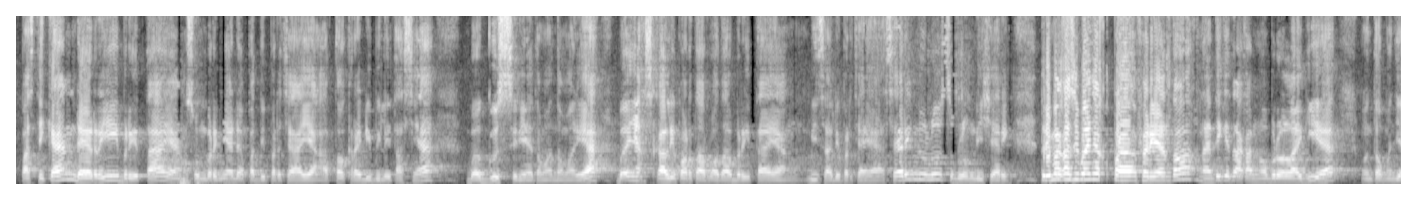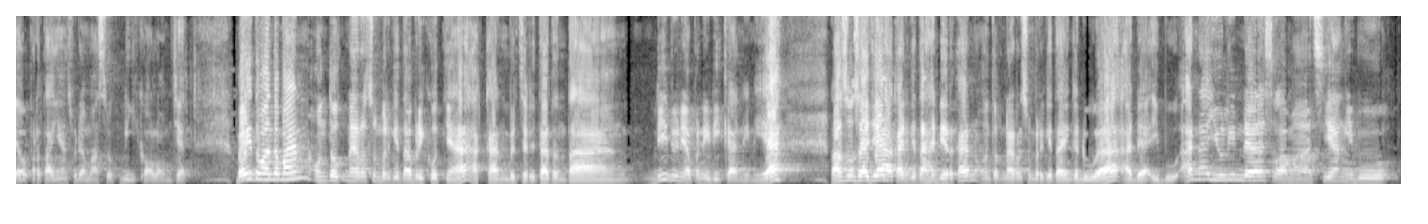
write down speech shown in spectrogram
pastikan dari berita yang sumbernya dapat dipercaya atau kredibilitasnya bagus ini ya teman-teman ya. Banyak sekali portal-portal berita yang bisa dipercaya. Sharing dulu sebelum di-sharing. Terima kasih banyak Pak Ferianto. Nanti kita akan ngobrol lagi ya untuk menjawab pertanyaan sudah masuk di kolom chat. Baik teman-teman, untuk narasumber kita berikutnya akan bercerita tentang di dunia pendidikan ini ya. Langsung saja akan kita hadirkan untuk narasumber kita yang kedua ada Ibu Ana Yulinda. Selamat siang Ibu.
